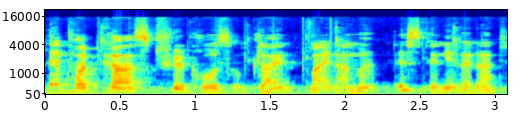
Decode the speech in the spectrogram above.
Der Podcast für Groß und Klein. Mein Name ist Danny Rennert.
